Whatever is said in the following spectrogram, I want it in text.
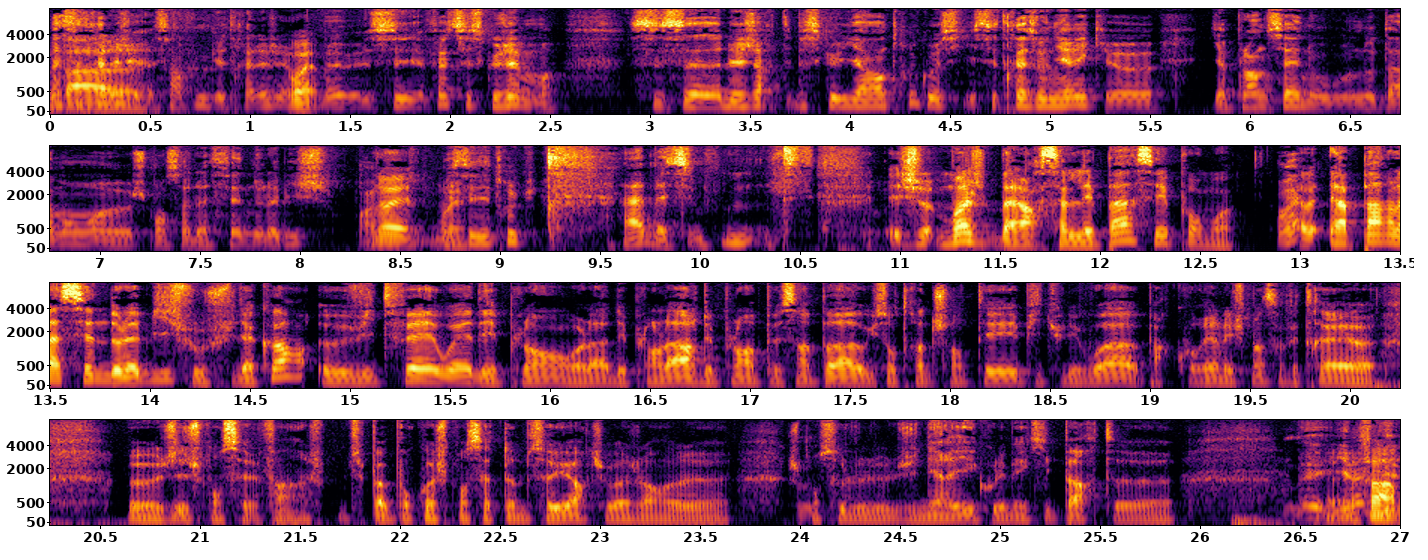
Bah, pas. léger. C'est un film qui est très léger. Ouais. Mais en fait, c'est ce que j'aime, moi. C'est sa légèreté. Parce qu'il y a un truc aussi. C'est très onirique. euh, Il y a plein de scènes où, notamment, euh, je pense à la scène de la biche. Par Ouais, c'est des trucs. Ah, mais je- moi, je, bah alors ça l'est pas assez pour moi. À, part la scène de la biche où je suis d'accord, euh, vite fait, ouais, des plans, voilà, des plans larges, des plans un peu sympas où ils sont en train de chanter, et puis tu les vois parcourir les chemins, ça fait très. euh, euh, je, pensais, enfin, je sais pas pourquoi je pense à Tom Sawyer, tu vois, genre, euh, je pense au le générique où les mecs ils partent. euh, Enfin,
